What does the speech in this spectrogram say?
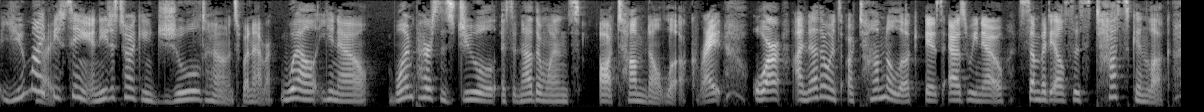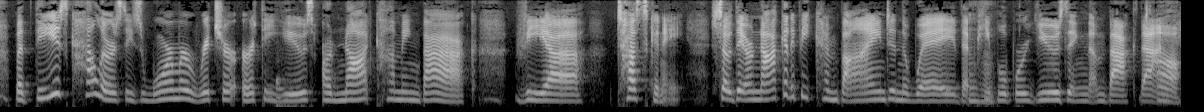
you might be seeing, and you're just talking jewel tones, whatever. Well, you know, one person's jewel is another one's autumnal look, right? Or another one's autumnal look is, as we know, somebody else's Tuscan look. But these colors, these warmer, richer, earthy hues, are not coming back via Tuscany. So they're not going to be combined in the way that mm-hmm. people were using them back then. Oh,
